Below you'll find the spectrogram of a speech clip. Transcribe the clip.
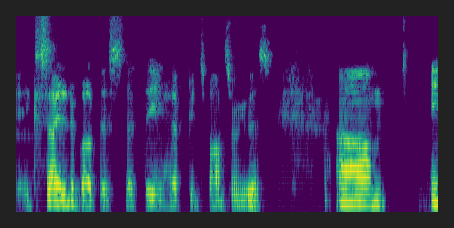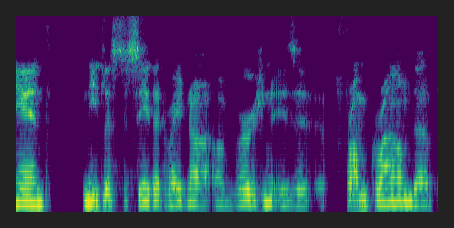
excited about this that they have been sponsoring this. Um, and needless to say that right now our version is a from ground up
